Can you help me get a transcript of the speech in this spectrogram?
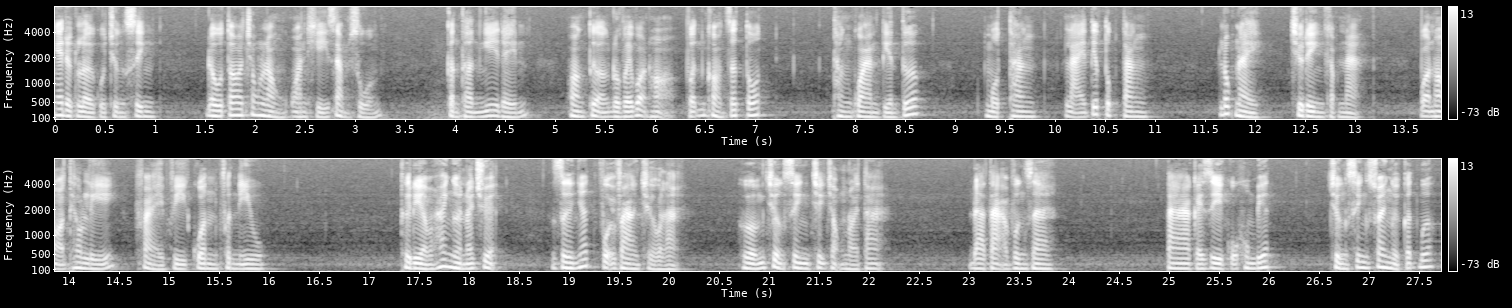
Nghe được lời của trường sinh Đầu to trong lòng oan khí giảm xuống. Cẩn thận nghĩ đến, Hoàng thượng đối với bọn họ vẫn còn rất tốt. Thăng quan tiến tước, Một thăng lại tiếp tục tăng. Lúc này, triều đình gặp nạn, Bọn họ theo lý phải vì quân phân ưu. Thời điểm hai người nói chuyện, Dư nhất vội vàng trở lại, Hướng trường sinh trịnh trọng nói tạ. Đà tạ vương ra Ta cái gì cũng không biết. Trường sinh xoay người cất bước.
